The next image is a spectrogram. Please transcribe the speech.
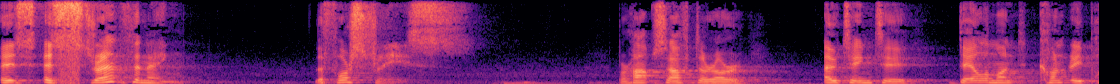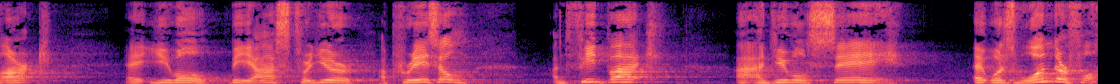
is, is strengthening the first phrase. Perhaps after our outing to Delamont Country Park, uh, you will be asked for your appraisal and feedback, and you will say, It was wonderful.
